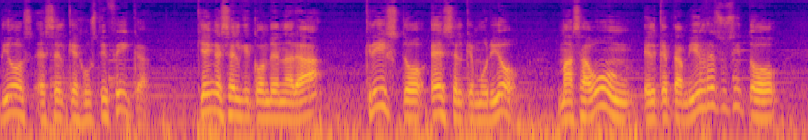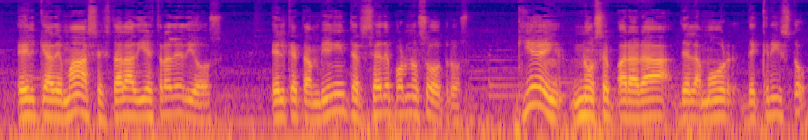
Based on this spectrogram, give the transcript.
Dios es el que justifica. ¿Quién es el que condenará? Cristo es el que murió. Más aún, el que también resucitó, el que además está a la diestra de Dios, el que también intercede por nosotros. ¿Quién nos separará del amor de Cristo?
